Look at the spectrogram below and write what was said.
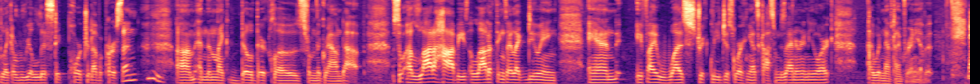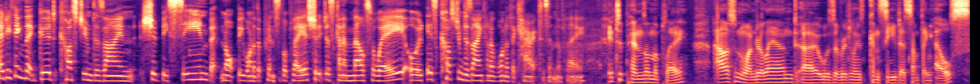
like a realistic portrait of a person um, and then like build their clothes from the ground up so a lot of hobbies a lot of things i like doing and if i was strictly just working as a costume designer in new york i wouldn't have time for any of it Now, do you think that good costume design should be seen but not be one of the principal players? Should it just kind of melt away? Or is costume design kind of one of the characters in the play? It depends on the play. Alice in Wonderland uh, was originally conceived as something else,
